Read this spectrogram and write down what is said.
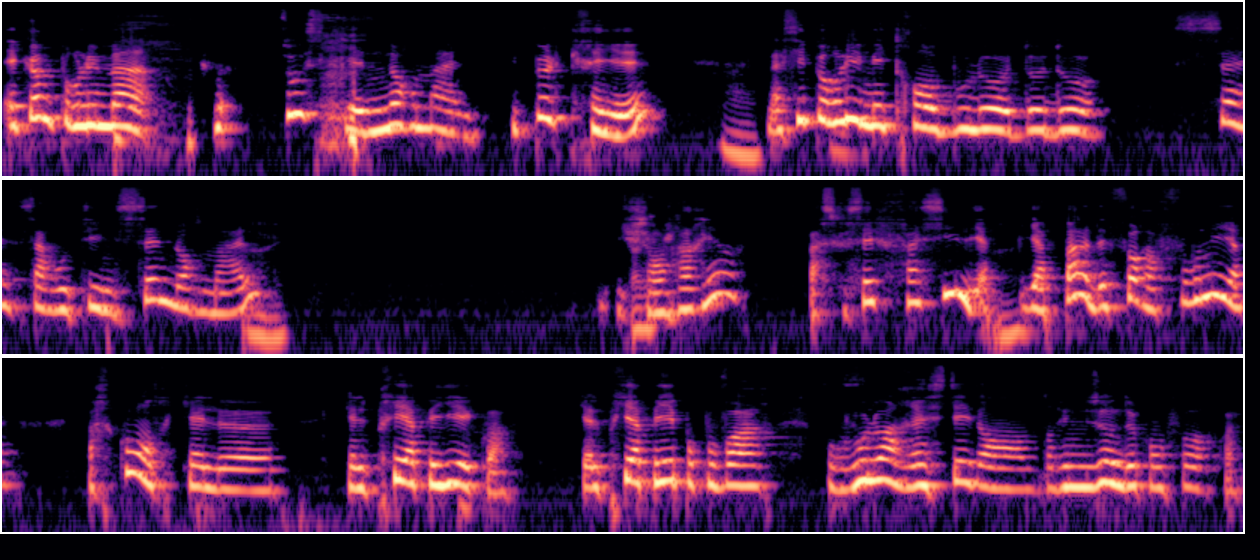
Et comme pour l'humain, tout ce qui est normal, il peut le créer. Ouais. Ben, si pour lui, métro, boulot, dodo, c'est sa routine, c'est normal, Ouais. il Ouais. changera rien. Parce que c'est facile, il n'y a, Ouais. pas d'effort à fournir. Par contre, quel, euh, quel prix à payer, quoi. Quel prix à payer pour pouvoir, pour vouloir rester dans, dans une zone de confort, quoi.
